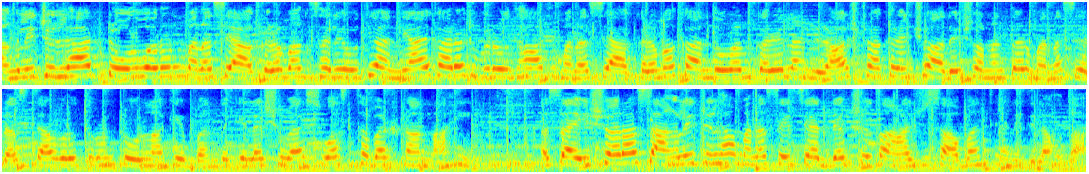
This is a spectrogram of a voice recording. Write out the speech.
सांगली जिल्ह्यात टोलवरून मनसे आक्रमक झाली होती. अन्यायकारक विरोधात मनसे आक्रमक आंदोलन करेल आणि राज ठाकरेंच्या आदेशानंतर मनसे रस्त्यावर उतरून टोलनाके बंद केल्याशिवाय स्वस्थ बसणार नाही असा इशारा सांगली जिल्हा मनसेचे अध्यक्ष तानाजी सावंत यांनी दिला होता.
